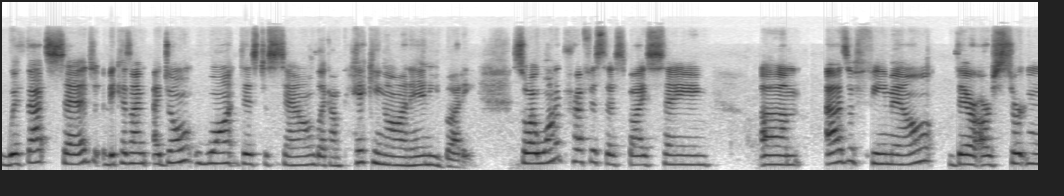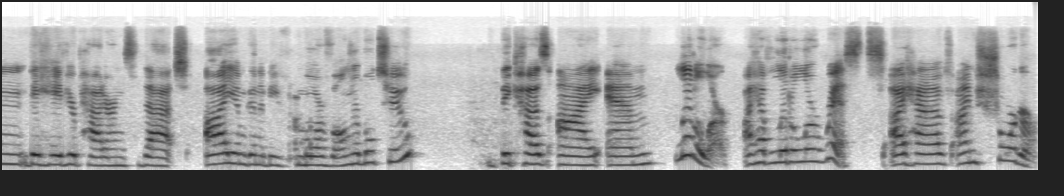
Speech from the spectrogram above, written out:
with that said, because I'm, I don't want this to sound like I'm picking on anybody. So I want to preface this by saying, um, as a female, there are certain behavior patterns that I am going to be more vulnerable to because I am littler. I have littler wrists. I have I'm shorter.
